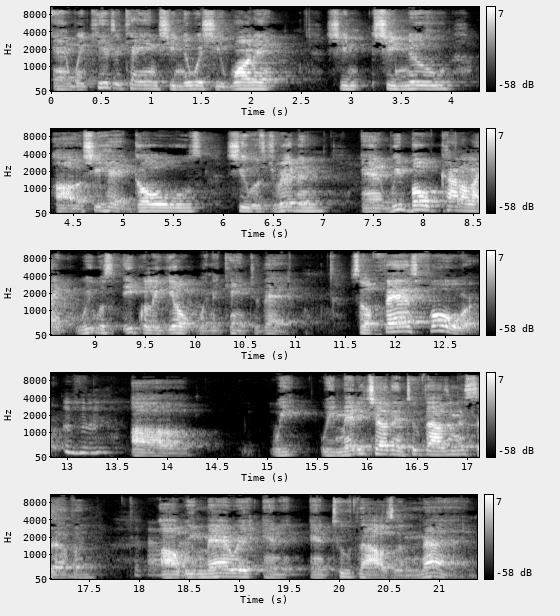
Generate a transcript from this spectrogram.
And when Kizzie came, she knew what she wanted. She she knew uh, she had goals. She was driven, and we both kind of like we was equally yoked when it came to that. So fast forward, uh, we we met each other in 2007. Uh, we married in in 2009.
